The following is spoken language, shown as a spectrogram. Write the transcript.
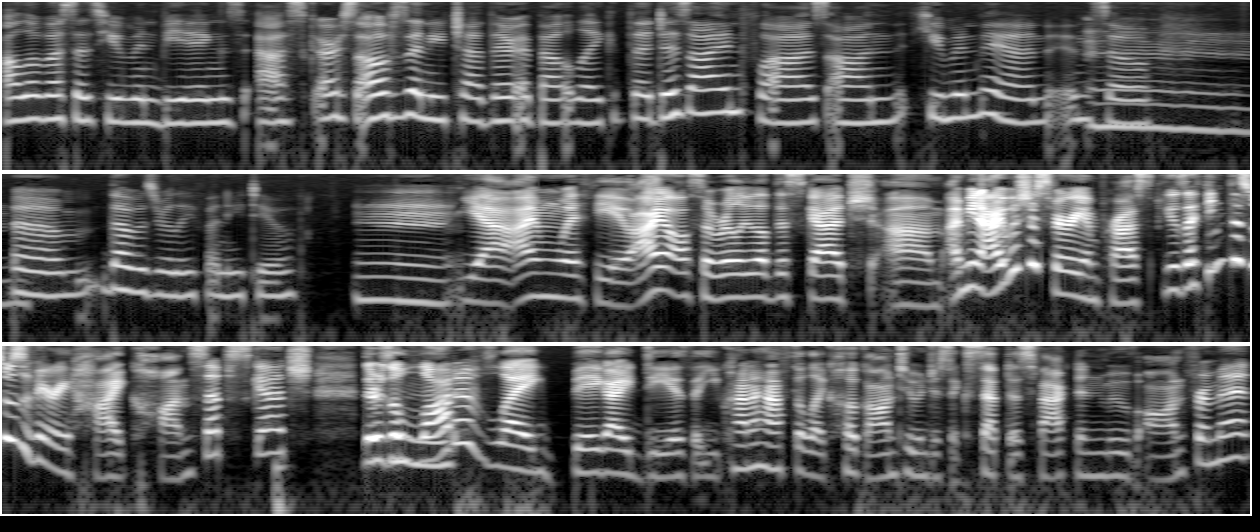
all of us as human beings ask ourselves and each other about like the design flaws on human man and so mm. um that was really funny too Mm, yeah, I'm with you. I also really love the sketch. Um, I mean, I was just very impressed because I think this was a very high concept sketch. There's a mm-hmm. lot of like big ideas that you kind of have to like hook onto and just accept as fact and move on from it.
